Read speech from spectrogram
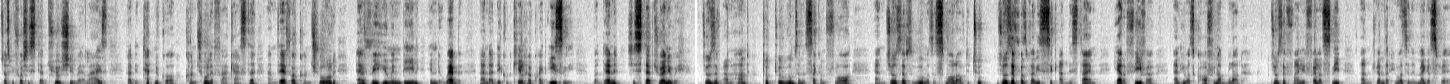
just before she stepped through, she realized that the technocore controlled the Farcaster and therefore controlled every human being in the web and that they could kill her quite easily. But then she stepped through anyway. Joseph and Hunt took two rooms on the second floor, and Joseph's room was the smaller of the two. Joseph was very sick at this time. He had a fever and he was coughing up blood. Joseph finally fell asleep and dreamed that he was in a megasphere,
